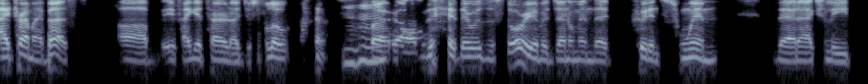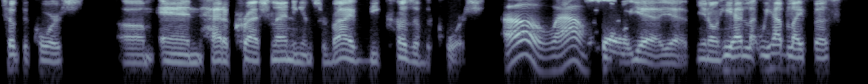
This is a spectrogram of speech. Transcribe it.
I try my best. Uh, if I get tired, I just float. Mm-hmm. but uh, there was a story of a gentleman that couldn't swim that actually took the course um, and had a crash landing and survived because of the course. Oh wow! So yeah, yeah, you know he had we have life vests,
